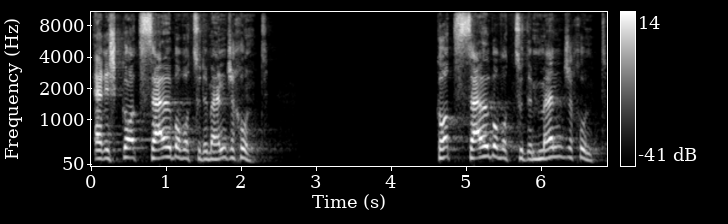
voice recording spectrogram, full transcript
Er ist Gott selber, der zu den Menschen kommt. Gott selber, der zu den Menschen kommt.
